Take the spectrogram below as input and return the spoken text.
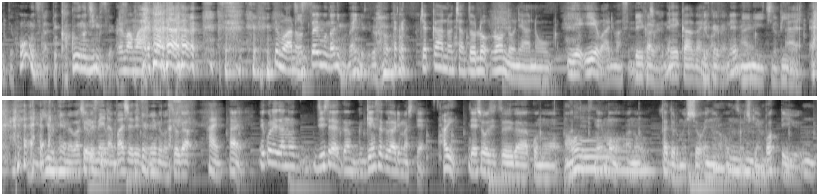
言って、ホームズだって架空の人物だから。えまあまあ。でもあの、実際も何もないんだけど。若干あの、ちゃんとロロンドンにあの、家、家はありますよね。ベーカー街ね。ベーカー街は。ベーカー街ね。はい221の B はい有名な場所ですよ。有名な場所です有名な場所が。はい。はい。で、これ、あの、実際は原作がありまして、はい。で、小説がこの、あってですね、もう、あの、タイトルも一緒、エノラ・ホームズの事件簿っていううん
